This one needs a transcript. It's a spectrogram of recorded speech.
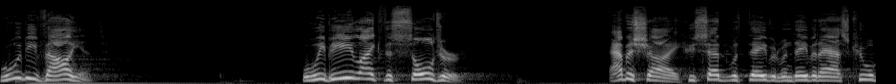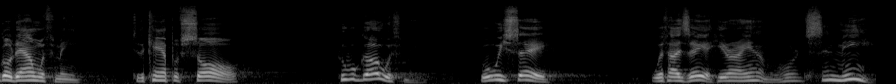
Will we be valiant? Will we be like the soldier Abishai, who said with David when David asked, Who will go down with me to the camp of Saul? Who will go with me? Will we say with Isaiah, Here I am, Lord, send me?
